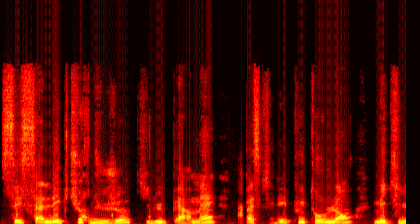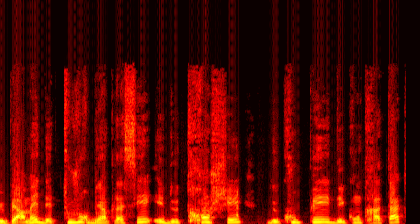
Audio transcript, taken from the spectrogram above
c'est sa lecture du jeu qui lui permet, parce qu'il est plutôt lent, mais qui lui permet d'être toujours bien placé et de trancher de couper des contre-attaques,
